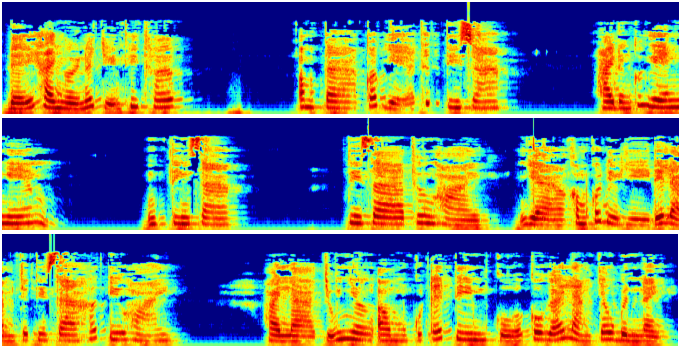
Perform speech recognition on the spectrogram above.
để hai người nói chuyện thi thơ. Ông ta có vẻ thích Tiên Sa. Hoài đừng có ghen nghe. Tiên Sa Tiên Sa thương Hoài và không có điều gì để làm cho Tiên Sa hết yêu Hoài. Hoài là chủ nhân ông của trái tim của cô gái làng Châu Bình này.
